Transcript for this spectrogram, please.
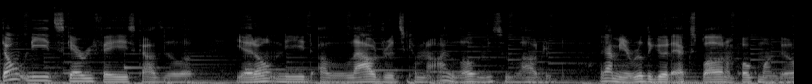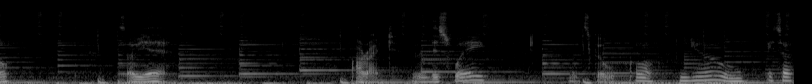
Don't need scary face, Godzilla. You don't need a Loudred's coming out. I love me some Loudred. I got me a really good Exploud on Pokemon Go. So yeah. Alright, this way. Let's go. Oh, no. It's a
